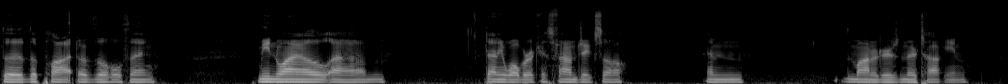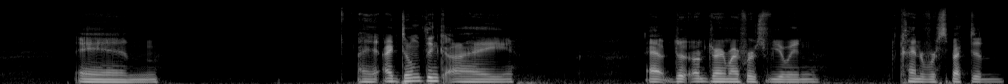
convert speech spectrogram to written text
the the plot of the whole thing. Meanwhile, um, Danny Wahlberg has found Jigsaw, and the monitors, and they're talking. And I I don't think I at, d- uh, during my first viewing, kind of respected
